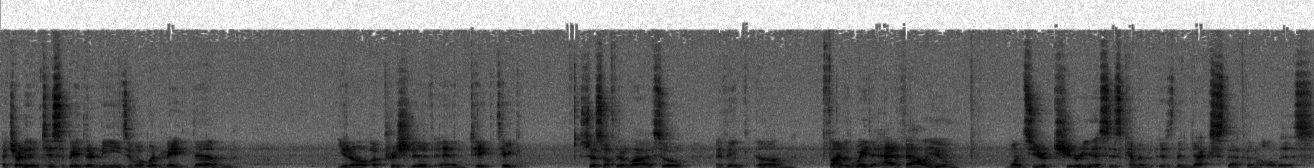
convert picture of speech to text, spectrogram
I try to anticipate their needs and what would make them, you know, appreciative and take take stress off their lives. So I think um, finding a way to add value once you're curious is kind of is the next step in all this.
